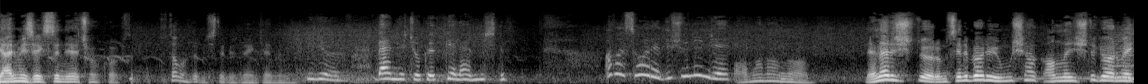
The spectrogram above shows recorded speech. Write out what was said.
Gelmeyeceksin diye çok korktum. Tutamadım işte birden kendimi. Biliyorum. Ben de çok öfkelenmiştim. Ama sonra düşününce Aman Allah'ım. Neler işliyorum. Seni böyle yumuşak, anlayışlı görmek.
